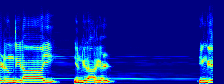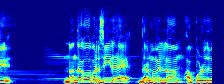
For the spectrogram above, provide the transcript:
எழுந்திராய் என்கிறார்கள். இங்கு நந்தகோபர் செய்த தர்மமெல்லாம் அப்பொழுது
